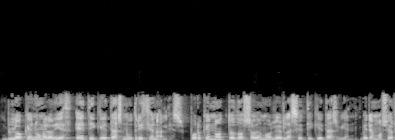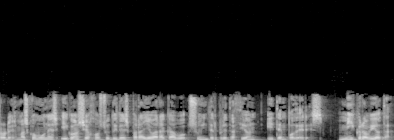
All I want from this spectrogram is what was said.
Bloque número 10. Etiquetas nutricionales. Porque no todos sabemos leer las etiquetas bien. Veremos errores más comunes y consejos útiles para llevar a cabo su interpretación y te empoderes. Microbiota.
